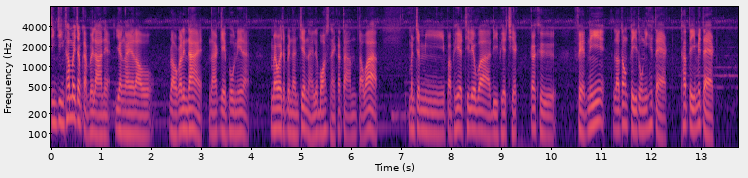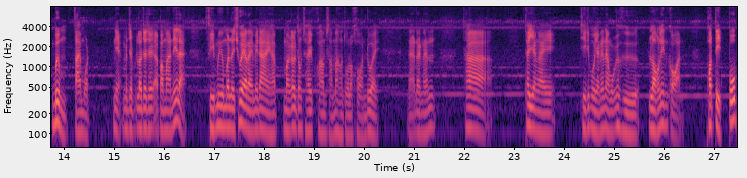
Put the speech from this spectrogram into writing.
จริง ๆ ถ้าไม่จำกัดเวลาเนี่ยยังไงเราเราก็เล่นได้นะเกมพวกนี้นะ่ะไม่ว่าจะเป็นดันเจี้ยนไหนหรือบอสไหนก็ตาม แต่ว่ามันจะมีประเภทที่เรียกว่า DPS check ก็คือเฟสนี้เราต้องตีตรงนี้ให้แตก ถ้าตีไม่แตก บึ้มตายหมดเนี่ยมันจะเราจะเจอประมาณนี้แหละ ฝีมือมันเลยช่วยอะไรไม่ได้ครับ มันก็เลยต้องใช้ความสามารถของตัวละครด้วยนะดังนั้นถ้าถ้ายังไงทีที่ผมอยากแนะนำก็คือลองเล่นก่อน พอติดปุ๊บ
